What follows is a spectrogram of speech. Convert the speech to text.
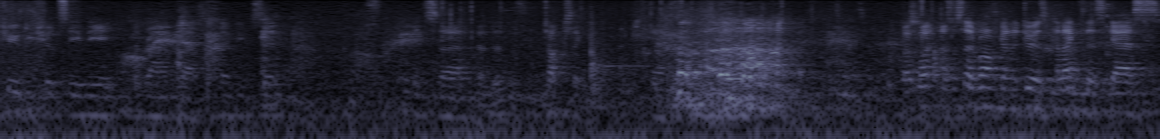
the tube, you should see the, the brown gas. Don't you can. It's uh, toxic. But what, as I said, what I'm going to do is collect this gas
